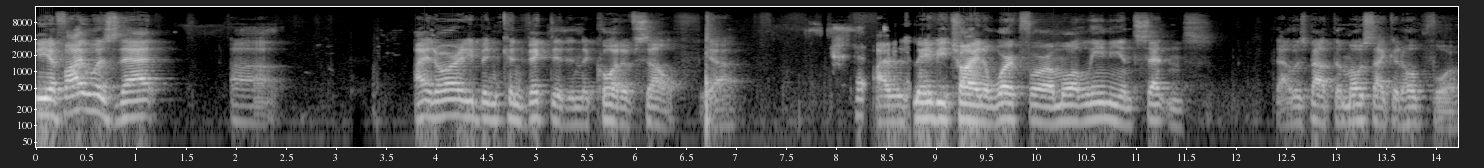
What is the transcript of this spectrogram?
See, if I was that, uh, I had already been convicted in the court of self. Yeah. I was maybe trying to work for a more lenient sentence. That was about the most I could hope for.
